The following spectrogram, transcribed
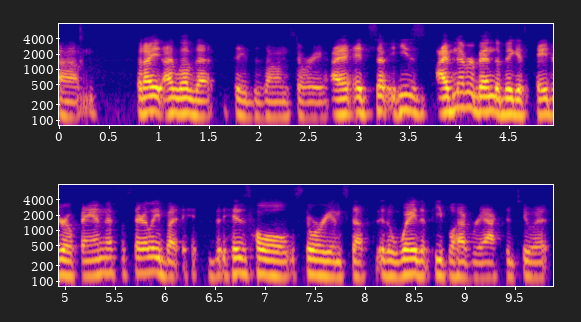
Um, but I, I love that Dave Bazan story. I it's he's I've never been the biggest Pedro fan necessarily, but his whole story and stuff, the way that people have reacted to it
